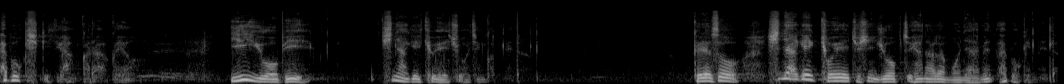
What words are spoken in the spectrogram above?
회복시키기 위한 거라고요. 이 유업이 신약의 교회에 주어진 겁니다. 그래서 신약의 교회에 주신 유업 중 하나가 뭐냐면 회복입니다.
